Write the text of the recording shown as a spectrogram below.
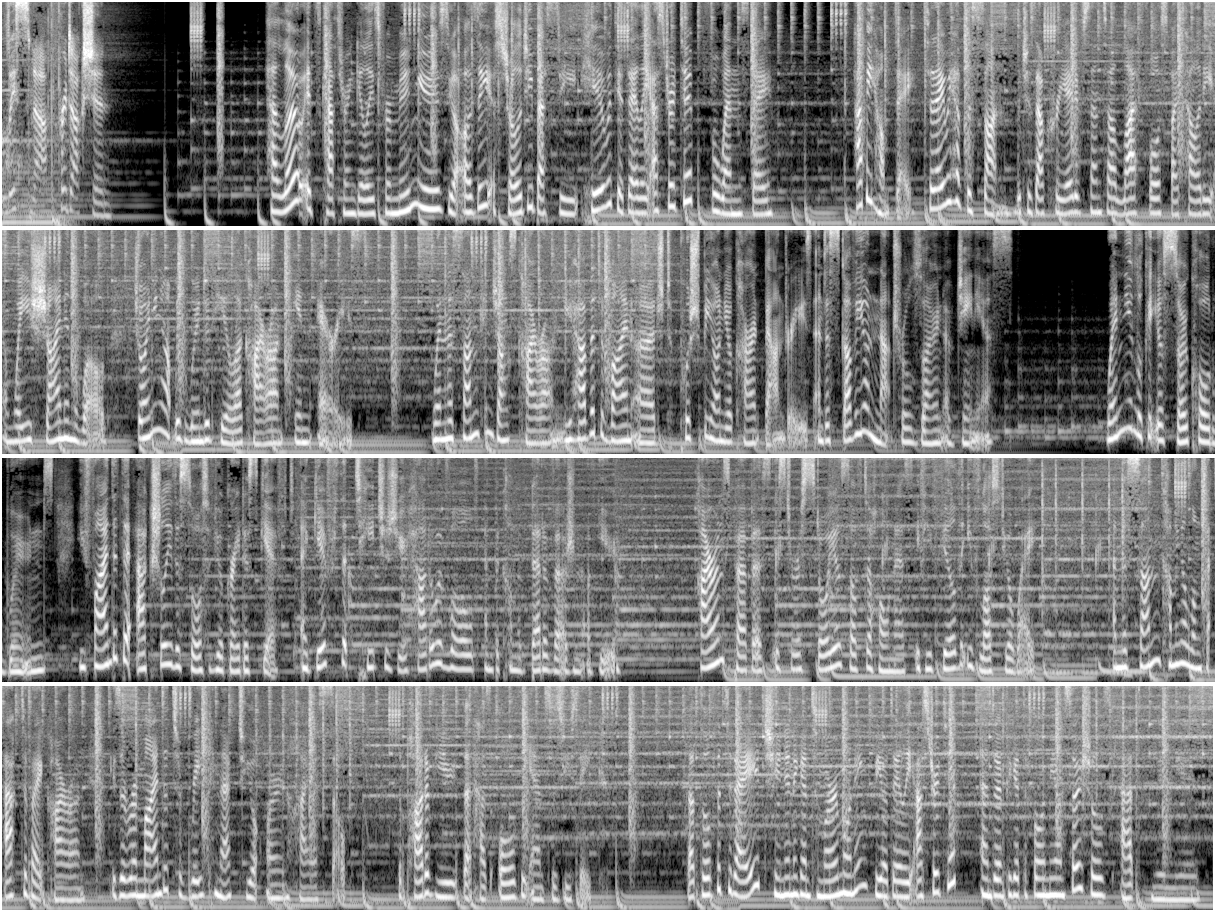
LiSTNR production. Hello, it's Katherine Gillies from Moon Muse, your Aussie astrology bestie, here with your daily astro tip for Wednesday. Happy Hump Day. Today we have the Sun, which is our creative center, life force, vitality, and where you shine in the world, joining up with wounded healer Chiron in Aries. When the Sun conjuncts Chiron, you have a divine urge to push beyond your current boundaries and discover your natural zone of genius. When you look at your so called wounds, you find that they're actually the source of your greatest gift, a gift that teaches you how to evolve and become a better version of you. Chiron's purpose is to restore yourself to wholeness if you feel that you've lost your way. And the sun coming along to activate Chiron is a reminder to reconnect to your own higher self, the part of you that has all the answers you seek. That's all for today. Tune in again tomorrow morning for your daily astro tip and don't forget to follow me on socials at Moon Muse.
